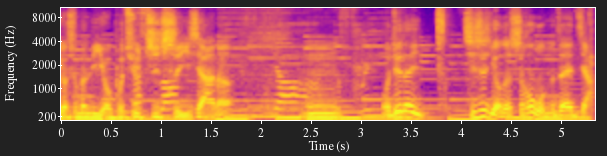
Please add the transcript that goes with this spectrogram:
有什么理由不去支持一下呢？嗯，我觉得。其实有的时候我们在讲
